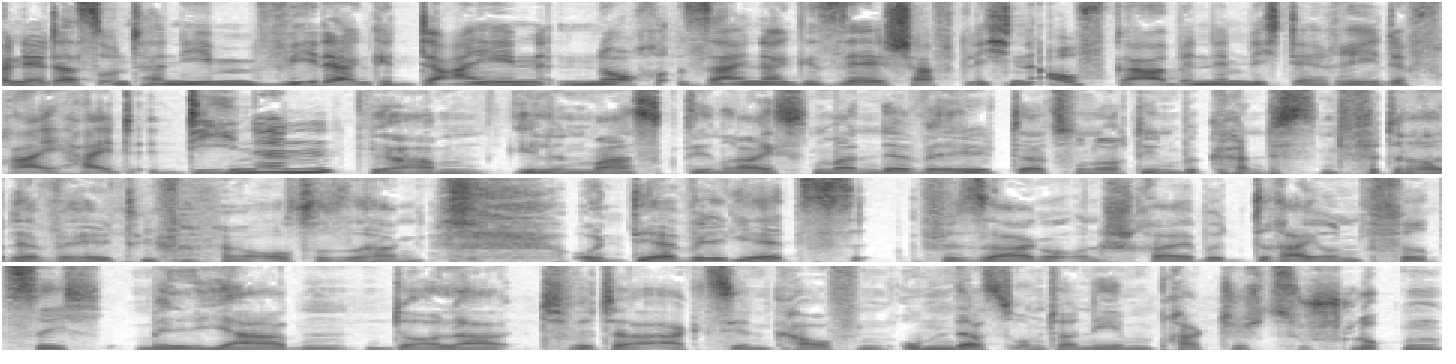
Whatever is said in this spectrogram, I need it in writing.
könne das Unternehmen weder gedeihen noch seiner gesellschaftlichen Aufgabe, nämlich der Redefreiheit, dienen. Wir haben Elon Musk, den reichsten Mann der Welt, dazu noch den bekanntesten Twitterer der Welt, kann man auch so sagen. Und der will jetzt für sage und schreibe 43 Milliarden Dollar Twitter-Aktien kaufen, um das Unternehmen praktisch zu schlucken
